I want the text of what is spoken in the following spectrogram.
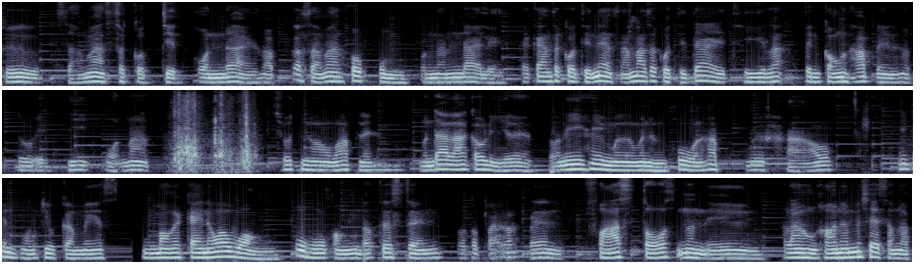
คือสามารถสะกดจิตคนได้นะครับ ก็สามารถควบคุมคนนั้นได้เลย แต่การสะกดจิตเนี่ยสามารถสะกดจิตได้ทีละเป็นกองทัพเลยนะครับ ดูอีกนี่โหดมาก ชุดเงาวับเลยเหมือนดาราเกาหลีเลย ตัวนี้ให้มือมาหนึ่งคู่นะครับ มือขาว นี่เป็นหัวกิวกาเมส มองไกลๆตัวต่อไปก็เป็นฟาสโตสนั่นเอง พลังของเขานั้นไม่ใช่สำหรับ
